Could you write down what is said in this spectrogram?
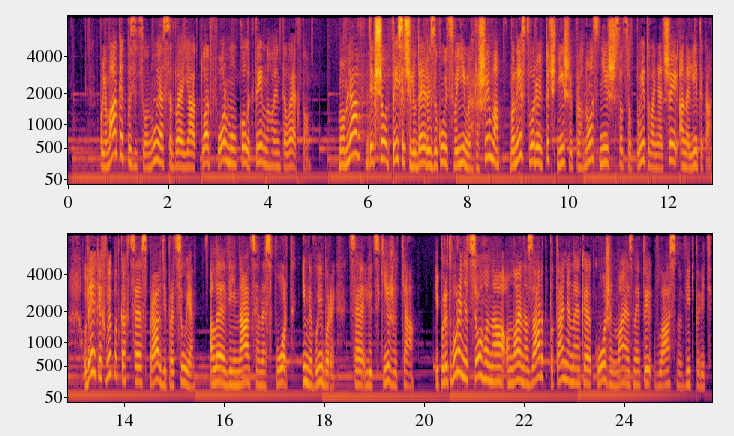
Полімаркет позиціонує себе як платформу колективного інтелекту. Мовляв, якщо тисячі людей ризикують своїми грошима, вони створюють точніший прогноз ніж соцопитування чи аналітика. У деяких випадках це справді працює, але війна це не спорт і не вибори, це людські життя. І перетворення цього на онлайн азарт питання, на яке кожен має знайти власну відповідь.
